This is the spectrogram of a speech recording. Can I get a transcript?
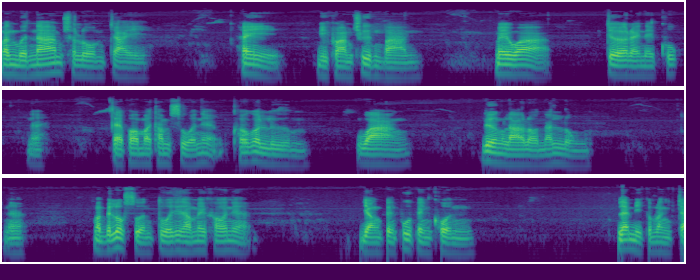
มันเหมือนน้ำฉโลมใจ ให้มีความชื่นบาน ไม่ว่าเจออะไรในคุกนะแต่พอมาทำสวนเนี่ยเขาก็ลืมวางเรื่องราวเหล่านั้นลงนะมันเป็นโลกส่วนตัวที่ทำให้เขาเนี่ยยังเป็นผู้เป็นคน และมีกำลังใจ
